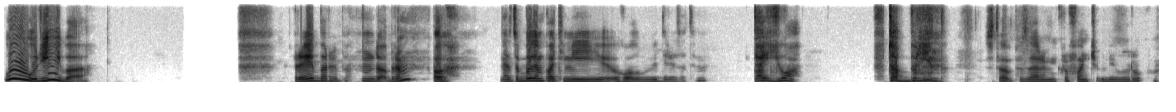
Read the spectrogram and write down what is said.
У, ріба. Риба, риба. Ну, добре. По... Не забудемо потім її голову відрізати. Та йо! Та блін! Стоп, зараз мікрофончик в ліву руку.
